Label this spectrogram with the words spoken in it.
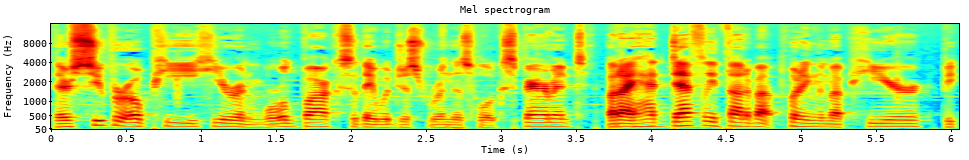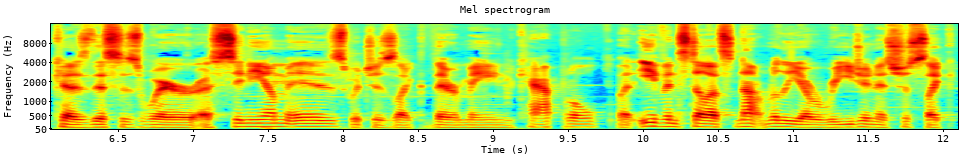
they're super OP here in Worldbox, so they would just run this whole experiment. But I had definitely thought about putting them up here because this is where Orsinium is, which is like their main capital. But even still, it's not really a region. It's just like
